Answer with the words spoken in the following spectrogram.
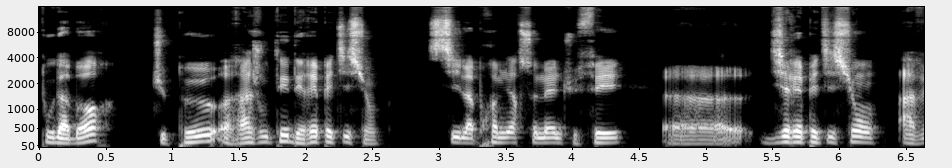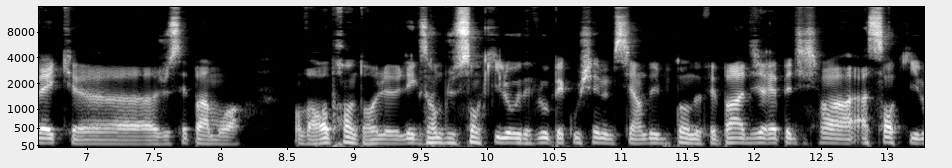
Tout d'abord, tu peux rajouter des répétitions. Si la première semaine tu fais 10 euh, répétitions avec, euh, je sais pas moi, on va reprendre l'exemple du 100 kg développé couché, même si un débutant ne fait pas 10 répétitions à, 100 kg.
